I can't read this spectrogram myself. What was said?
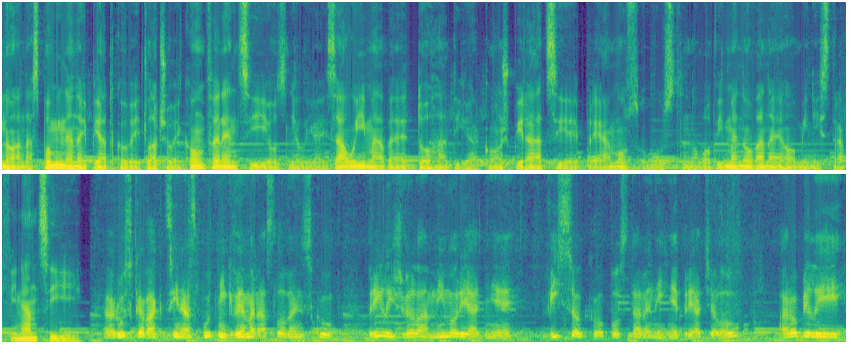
No a na spomínanej piatkovej tlačovej konferencii ozneli aj zaujímavé dohady a konšpirácie priamo z úst novovymenovaného ministra financií. Ruská vakcína Sputnik V má na Slovensku príliš veľa mimoriadne vysoko postavených nepriateľov a robili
